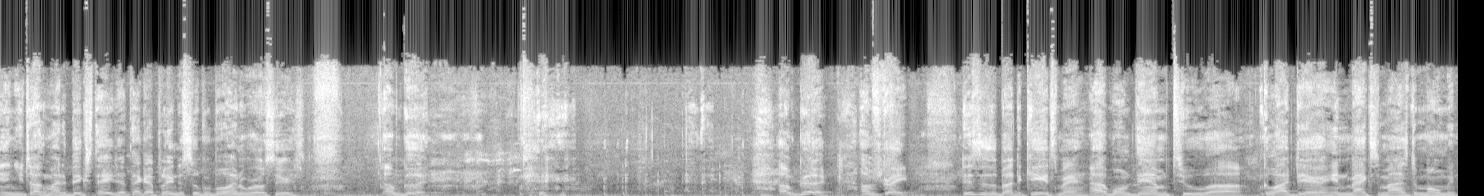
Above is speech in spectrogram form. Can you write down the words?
And you talking about the big stage. I think I played in the Super Bowl and the World Series. I'm good. I'm good. I'm straight. This is about the kids, man. I want them to uh, go out there and maximize the moment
